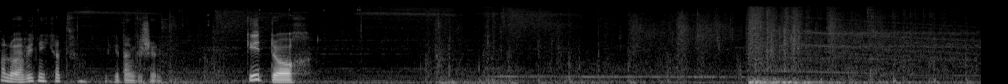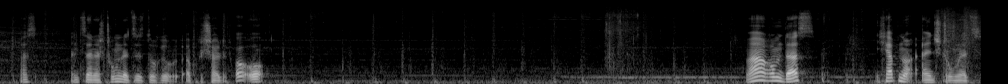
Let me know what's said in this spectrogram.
Hallo, habe ich nicht gerade... Dankeschön. Geht doch. Was? Eins seiner Stromnetze ist doch abgeschaltet. Oh, oh. Warum das? Ich habe nur ein Stromnetz.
